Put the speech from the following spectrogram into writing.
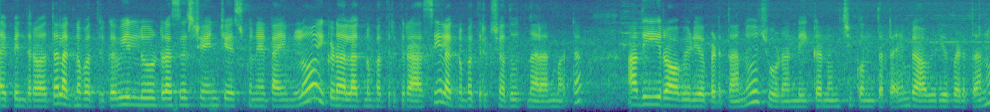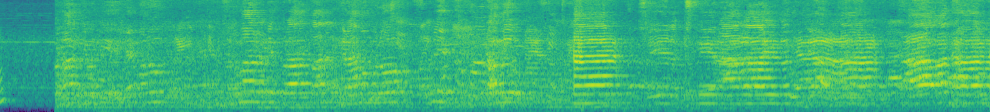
అయిపోయిన తర్వాత లగ్నపత్రిక వీళ్ళు డ్రెస్సెస్ చేంజ్ చేసుకునే టైంలో ఇక్కడ లగ్నపత్రిక రాసి లగ్నపత్రిక చదువుతున్నారనమాట అది రా వీడియో పెడతాను. చూడండి ఇక్కడ నుంచి కొంత టైం రా వీడియో పెడతాను. గ్రామంలో శ్రీ లక్ష్మీనారాయణ సావధాన.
